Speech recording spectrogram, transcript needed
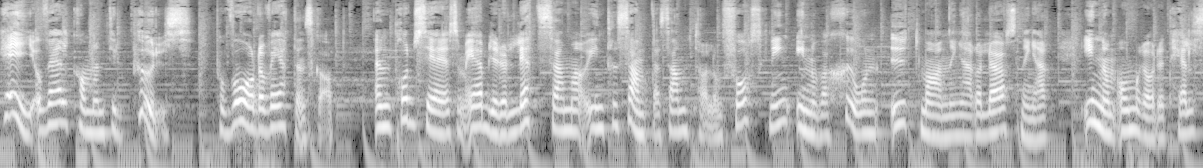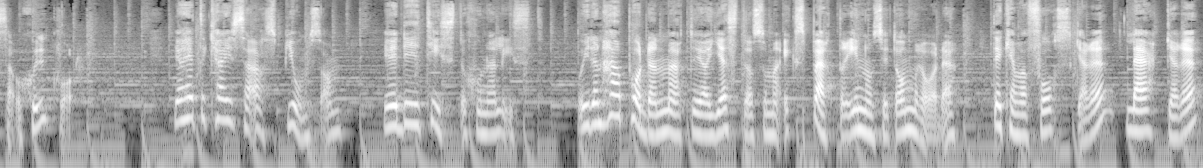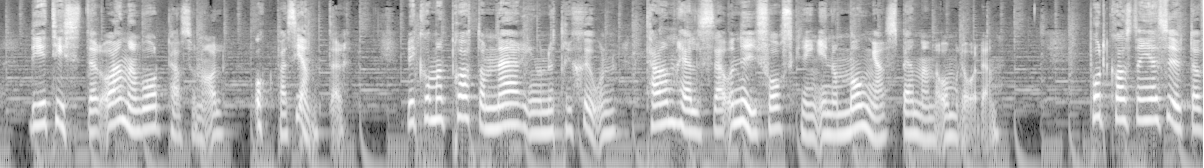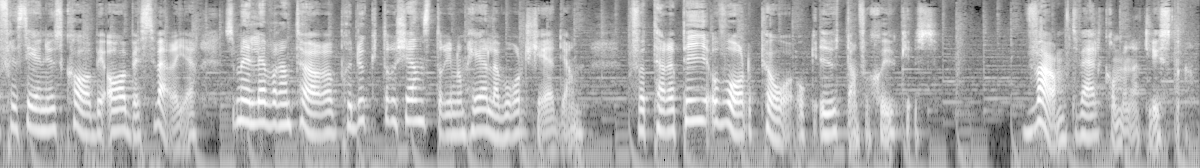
Hej och välkommen till Puls på Vård och vetenskap. En poddserie som erbjuder lättsamma och intressanta samtal om forskning, innovation, utmaningar och lösningar inom området hälsa och sjukvård. Jag heter Kajsa Asp Jonsson. Jag är dietist och journalist. Och I den här podden möter jag gäster som är experter inom sitt område. Det kan vara forskare, läkare, dietister och annan vårdpersonal och patienter. Vi kommer att prata om näring och nutrition, tarmhälsa och ny forskning inom många spännande områden. Podcasten ges ut av Fresenius Kabi AB Sverige som är en leverantör av produkter och tjänster inom hela vårdkedjan för terapi och vård på och utanför sjukhus. Varmt välkommen att lyssna!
